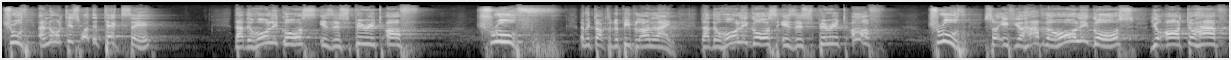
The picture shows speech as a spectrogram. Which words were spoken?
truth. And notice what the text say, that the Holy Ghost is the spirit of truth. Let me talk to the people online. That the Holy Ghost is the spirit of truth. So if you have the Holy Ghost, you ought to have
